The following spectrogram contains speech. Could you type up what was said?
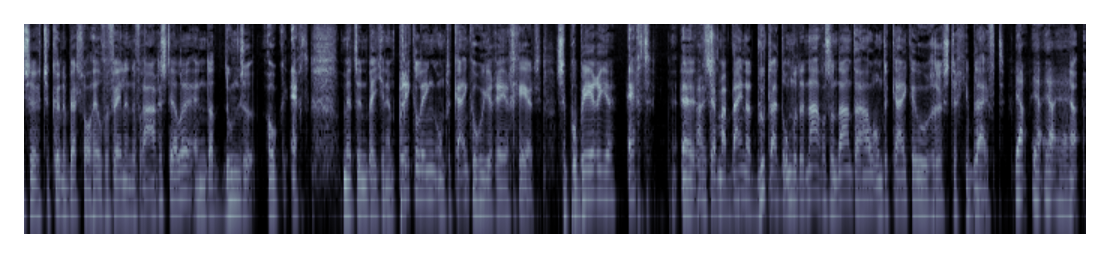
Ze, ze, kunnen best wel heel vervelende vragen stellen. En dat doen ze ook echt met een beetje een prikkeling om te kijken hoe je reageert. Ze proberen je echt uh, zeg maar bijna het bloed uit onder de nagels vandaan te halen om te kijken hoe rustig je blijft. Ja, ja, ja. ja. ja. Oké,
